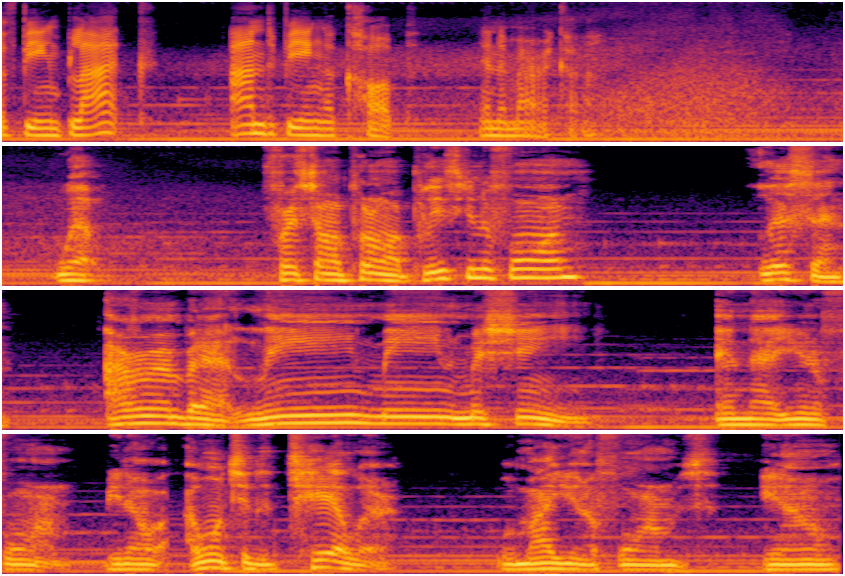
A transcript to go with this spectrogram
of being black and being a cop in America. Well, first time I put on my police uniform, listen, I remember that lean, mean machine in that uniform. You know, I went to the tailor with my uniforms, you know.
